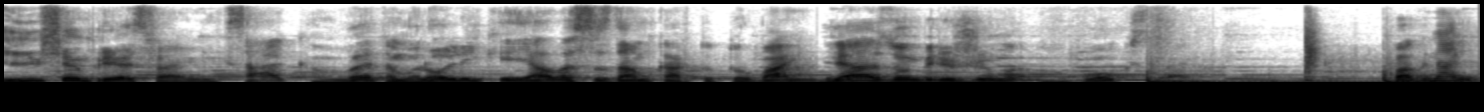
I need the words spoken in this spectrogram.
И всем привет, с вами Миксак. В этом ролике я воссоздам карту Турбайн для зомби режима в блок Strike. Погнали!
